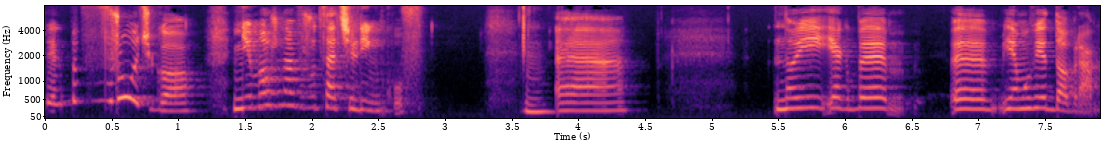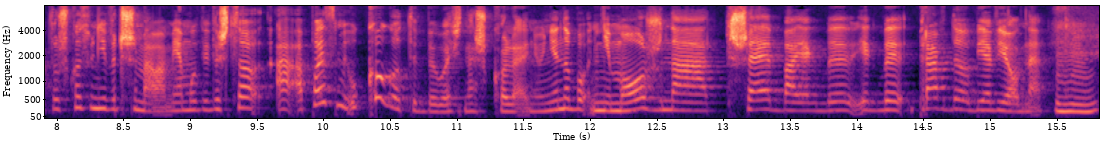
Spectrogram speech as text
jakby wrzuć go. Nie można wrzucać linków. Hmm. E, no i jakby e, ja mówię, dobra, to już w końcu nie wytrzymałam. Ja mówię, wiesz co, a, a powiedz mi, u kogo ty byłeś na szkoleniu? Nie, no bo nie można, trzeba, jakby, jakby prawdy objawione. Mhm.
